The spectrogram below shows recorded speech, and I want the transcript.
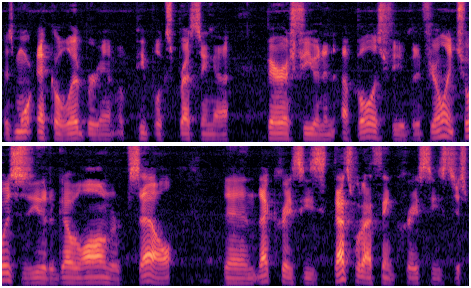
there's more equilibrium of people expressing a bearish view and a bullish view. But if your only choice is either to go long or sell, then that creates these. That's what I think creates these just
